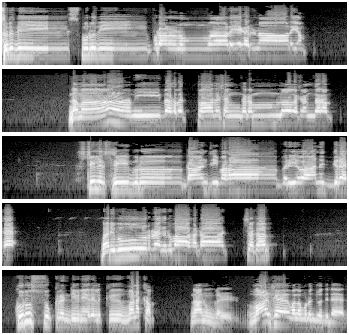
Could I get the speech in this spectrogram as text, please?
ஸ்ருதி ஸ்மிருதி புராணனும் ஆலய கருணாலயம். நமாமி பகவத்பாத சங்கரம் லோகசங்கரம். ஸ்ரீல ஸ்ரீ குரு காஞ்சி மகா பெரியவ அனுகிரக பரிபூர்ண கிருபாகடாச்சக. குரு சுக்ரன் டிவி வணக்கம். நான் உங்கள் வாழ்க வளமுடன் ஜோதிடர்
